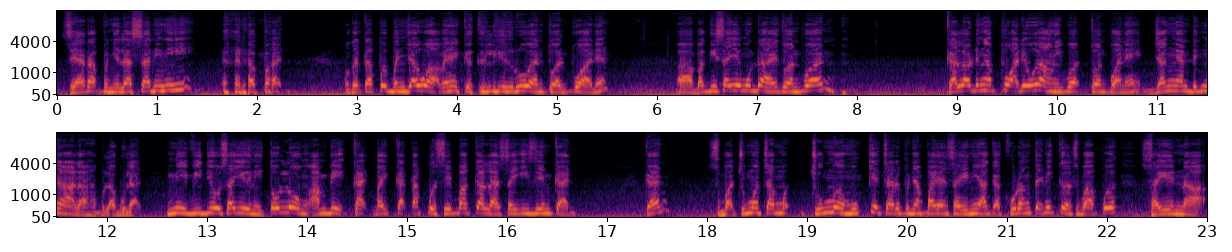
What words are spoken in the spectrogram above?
Saya harap penjelasan ini dapat orang kata apa menjawab eh kekeliruan tuan-puan ya. Ha, bagi saya mudah ya tuan-puan. Kalau dengan puak dia orang ni tuan-puan eh, jangan dengarlah bulat-bulat. Ni video saya ni, tolong ambil cut by cut tak apa, sebarkanlah saya izinkan. Kan? Sebab cuma cuma, mungkin cara penyampaian saya ni agak kurang teknikal sebab apa? Saya nak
